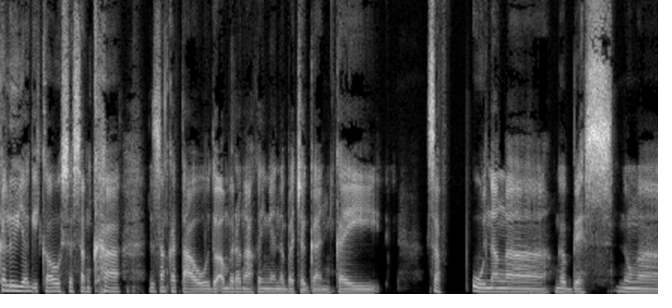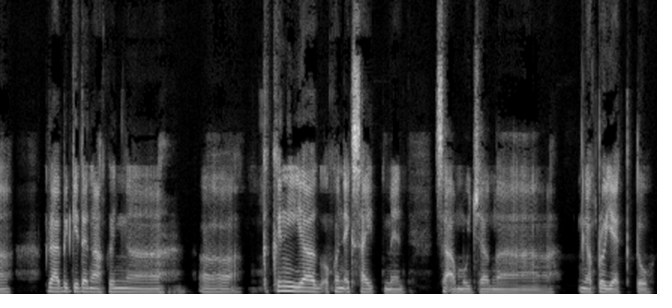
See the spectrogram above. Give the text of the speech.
kaluyag ikaw sa sangka sa sangka tao do amura nga nga nabatyagan kay sa unang nga nga best no nga grabe kita nga kan nga uh, kakaniyag o kon excitement sa amo nga nga proyekto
